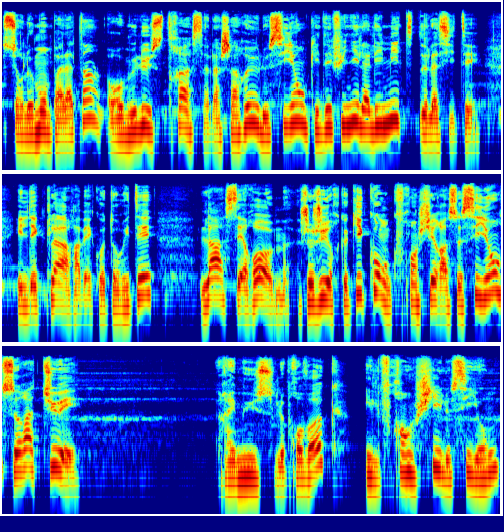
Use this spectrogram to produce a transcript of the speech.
Sur le mont Palatin, Romulus trace à la charrue le sillon qui définit la limite de la cité. Il déclare avec autorité Là, c'est Rome. Je jure que quiconque franchira ce sillon sera tué. Rémus le provoque, il franchit le sillon,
